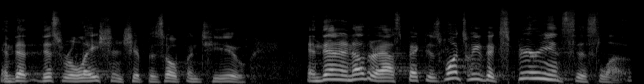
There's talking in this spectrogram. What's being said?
and that this relationship is open to you. And then another aspect is once we've experienced this love,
